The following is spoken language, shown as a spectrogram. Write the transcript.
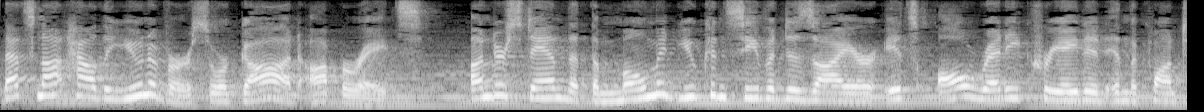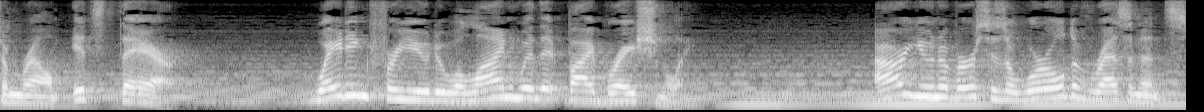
That's not how the universe or God operates. Understand that the moment you conceive a desire, it's already created in the quantum realm. It's there, waiting for you to align with it vibrationally. Our universe is a world of resonance,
